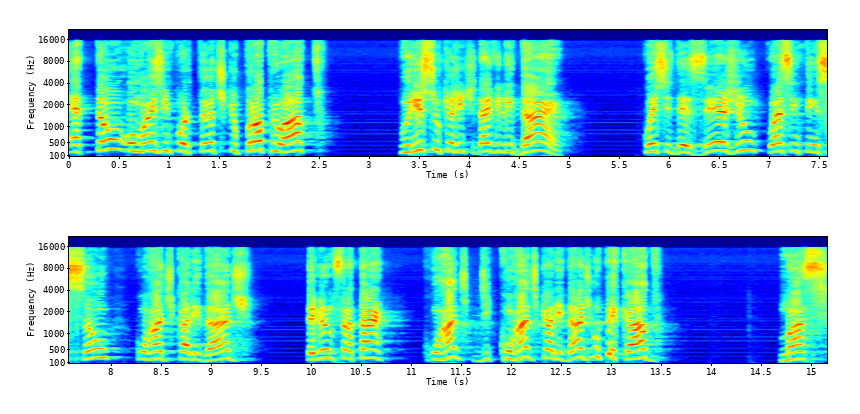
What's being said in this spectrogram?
é tão ou mais importante que o próprio ato. Por isso que a gente deve lidar com esse desejo, com essa intenção, com radicalidade. Devemos tratar com, rad, de, com radicalidade o pecado, mas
